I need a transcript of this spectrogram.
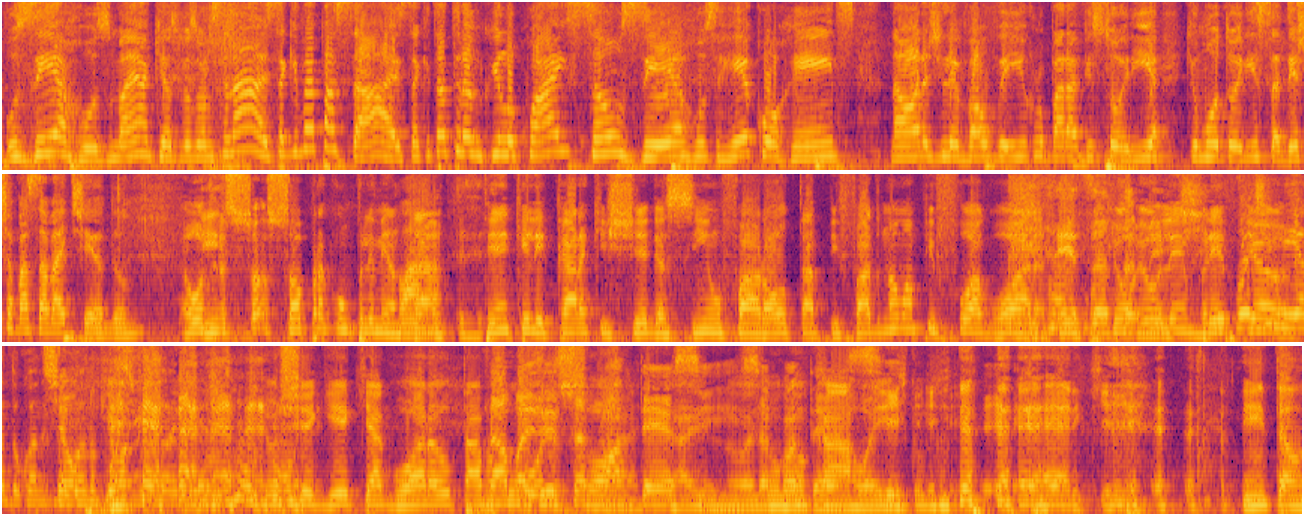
os, erros, né? Que as pessoas falam assim, ah, isso aqui vai passar, isso aqui tá tranquilo. Quais são os erros recorrentes na hora de levar o veículo para a vistoria que o motorista deixa passar batido? É outra, e... só, só para complementar, claro. tem aquele cara que chega assim, o farol tá pifado, não, mas pifou agora. Exatamente. Eu, eu, lembrei Foi de eu, medo quando chegou no posto de vistoria. eu cheguei que agora eu tava não, com mas isso só. acontece. Aí, no, isso no, acontece. no carro aí. Eric. Então,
